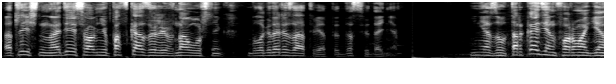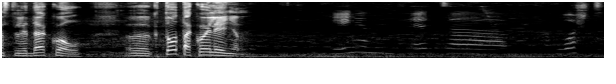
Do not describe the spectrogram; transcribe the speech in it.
Отлично, надеюсь, вам не подсказывали в наушник. Благодарю за ответы. До свидания. Меня зовут Аркадий, информагентство «Ледокол». Э, Кто такой Ленин? Ленин – это вождь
